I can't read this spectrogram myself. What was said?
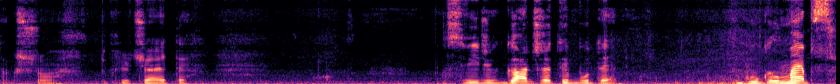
Так що підключаєте свій гаджет і буде Google Maps.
